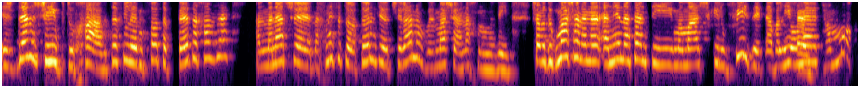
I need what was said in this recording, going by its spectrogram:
יש דלת שהיא פתוחה וצריך למצוא את הפתח הזה על מנת שנכניס את האותנטיות שלנו במה שאנחנו מביאים. עכשיו הדוגמה שאני נתנתי ממש כאילו פיזית, אבל היא כן. אומרת המון.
